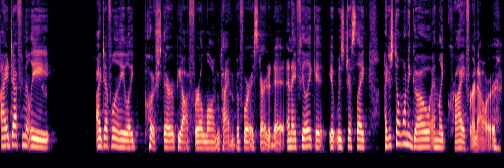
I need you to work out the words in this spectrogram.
I definitely I definitely like pushed therapy off for a long time before I started it. And I feel like it it was just like I just don't want to go and like cry for an hour.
